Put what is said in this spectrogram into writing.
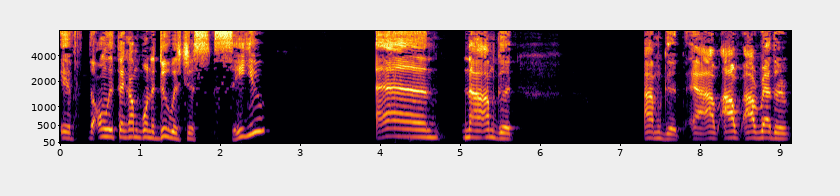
if the only thing I'm gonna do is just see you. And nah, I'm good. I'm good. I, I I'd rather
